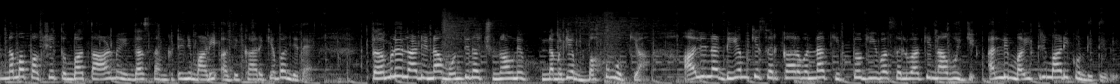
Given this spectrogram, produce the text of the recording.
ನಮ್ಮ ಪಕ್ಷ ತುಂಬಾ ತಾಳ್ಮೆಯಿಂದ ಸಂಘಟನೆ ಮಾಡಿ ಅಧಿಕಾರಕ್ಕೆ ಬಂದಿದೆ. ತಮಿಳುನಾಡಿನ ಮುಂದಿನ ಚುನಾವಣೆ ನಮಗೆ ಬಹುಮುಖ್ಯ. ಅಲ್ಲಿನ ಡಿಎಂಕೆ ಸರ್ಕಾರವನ್ನ ಕಿತ್ತೊಗೆಯುವ ಸಲುವಾಗಿ ನಾವು ಅಲ್ಲಿ ಮೈತ್ರಿ ಮಾಡಿಕೊಂಡಿದ್ದೀವಿ.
